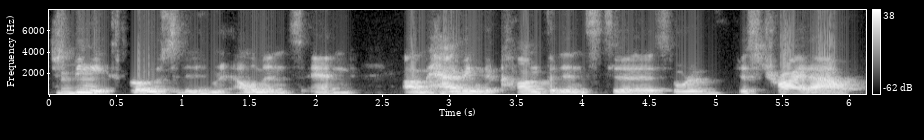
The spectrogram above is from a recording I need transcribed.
just mm-hmm. being exposed to the different elements and um, having the confidence to sort of just try it out.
